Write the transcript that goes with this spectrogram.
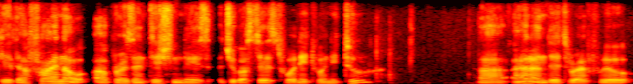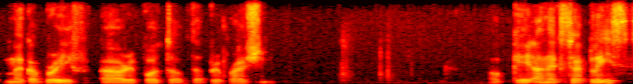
Okay, the final uh, presentation is GGOS Days 2022. Uh, Alan will make a brief uh, report of the preparation. Okay, uh, next slide, please.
